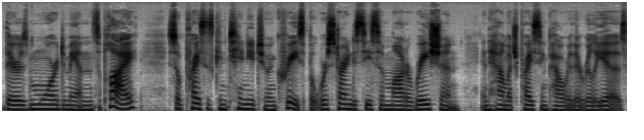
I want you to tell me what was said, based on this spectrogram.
there's more demand than supply. So prices continue to increase, but we're starting to see some moderation in how much pricing power there really is.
